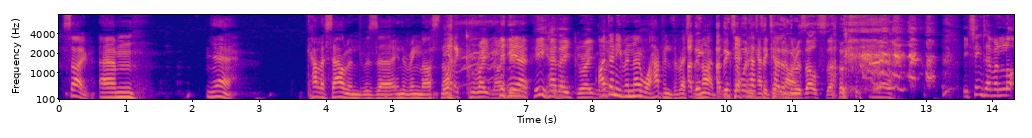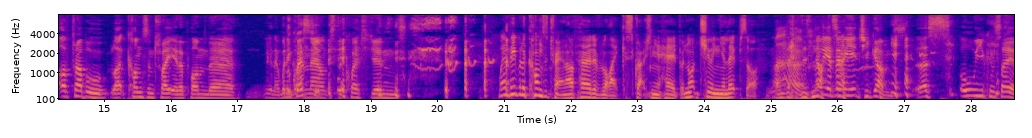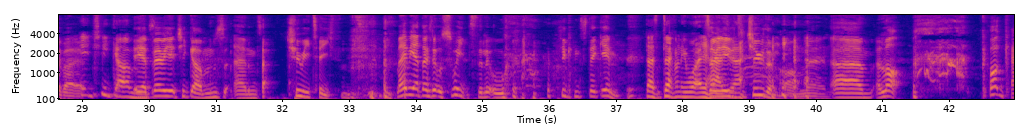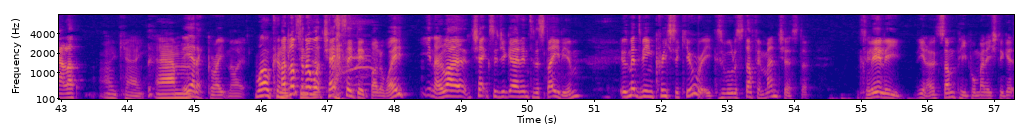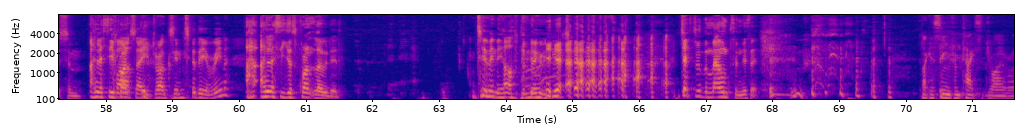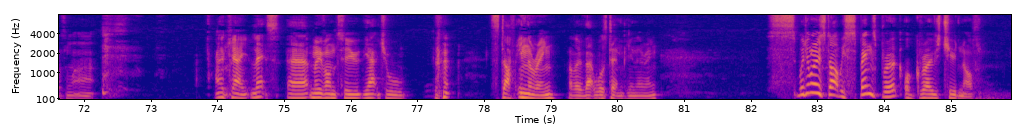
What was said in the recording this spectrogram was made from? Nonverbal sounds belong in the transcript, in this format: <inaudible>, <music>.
So, um, yeah. Calla Sowland was uh, in the ring last night. <laughs> He had a great night, didn't Yeah. he? He had a great night. I don't even know what happened the rest I of the think, night. I think someone has to tell good him the results though. <laughs> He seems to have a lot of trouble, like concentrating upon the, you know, when The he got question. announced, the questions. <laughs> When people are concentrating, I've heard of like scratching your head, but not chewing your lips off. There's no, not he had very itchy gums. That's all you can say about it. itchy gums. He had very itchy gums and chewy teeth. Maybe he had those little sweets, the little <laughs> you can stick in. That's definitely what he So had. So he needed yeah. to chew them. oh man. Um, a lot. Come on, Calla. Okay. Um, He had a great night. welcome. I'd love to know the- what checks they did, by the way. You know, like checks as you're going into the stadium. It was meant to be increased security because of all the stuff in Manchester. Clearly, you know, some people managed to get some Unless he Class front, A drugs into the arena. <laughs> unless he just front loaded. Two in the afternoon. <laughs> Just with the mountain, is it? <laughs> like a scene from Taxi Driver or something like that. Okay, let's uh, move on to the actual <laughs> stuff in the ring, although that was technically in the ring. S- would you want to start with Spence Brook or Groves Chudinov?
